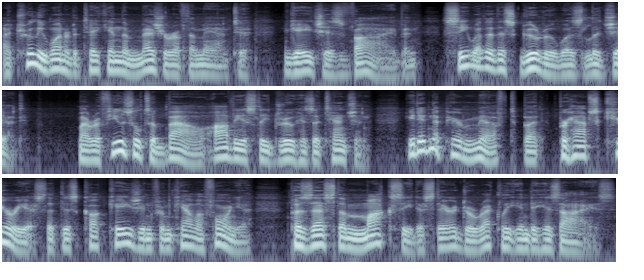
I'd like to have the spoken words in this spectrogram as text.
I truly wanted to take in the measure of the man, to gauge his vibe, and see whether this Guru was legit. My refusal to bow obviously drew his attention. He didn't appear miffed, but perhaps curious that this Caucasian from California possessed the moxie to stare directly into his eyes.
